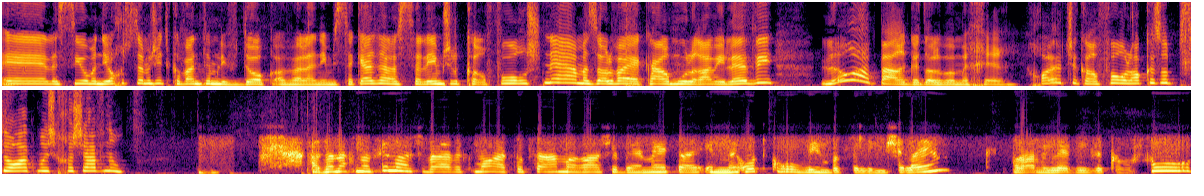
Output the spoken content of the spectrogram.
אה, לסיום, אני לא חושבת שזה מה שהתכוונתם לבדוק, אבל אני מסתכלת על הסלים של קרפור, שני המזול והיקר מול רמי לוי, לא רואה פער גדול במחיר. יכול להיות שקרפור לא כזאת בשורה כמו שחשבנו. אז אנחנו עשינו השוואה, וכמו התוצאה מראה שבאמת הם מאוד קרובים בסלים שלהם, רמי לוי וקרפור.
